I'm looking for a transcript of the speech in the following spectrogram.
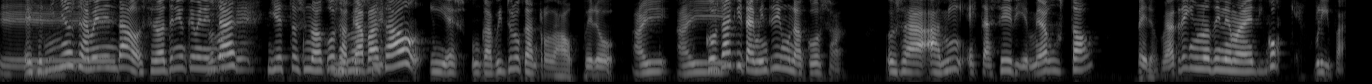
Ese niño se ha Eh, merendado, se lo ha tenido que merendar y esto es una cosa no que ha sé. pasado y es un capítulo que han rodado. Pero Hay, hay... cosa que también te digo una cosa. O sea, a mí esta serie me ha gustado, pero me ha traído unos dilemas éticos que flipas.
